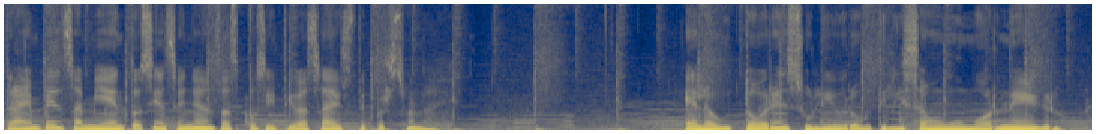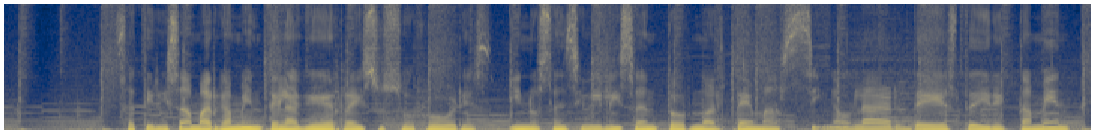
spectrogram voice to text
Traen pensamientos y enseñanzas positivas a este personaje. El autor en su libro utiliza un humor negro satiriza amargamente la guerra y sus horrores y nos sensibiliza en torno al tema sin hablar de este directamente,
